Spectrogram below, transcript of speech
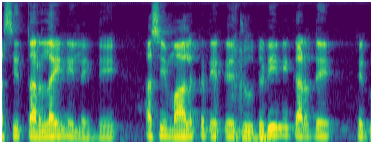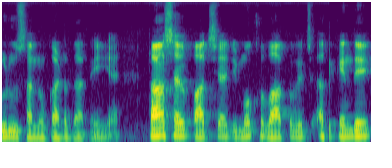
ਅਸੀਂ ਤਰਲਾ ਹੀ ਨਹੀਂ ਲੈਂਦੇ। ਅਸੀਂ ਮਾਲਕ ਦੇ ਅੱਗੇ ਜੋਦੜੀ ਨਹੀਂ ਕਰਦੇ ਤੇ ਗੁਰੂ ਸਾਨੂੰ ਕੱਢਦਾ ਨਹੀਂ ਹੈ। ਤਾਂ ਸਾਹਿਬ ਪਾਤਸ਼ਾਹ ਜੀ ਮੁੱਖ ਵਾਕ ਵਿੱਚ ਕਹਿੰਦੇ,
